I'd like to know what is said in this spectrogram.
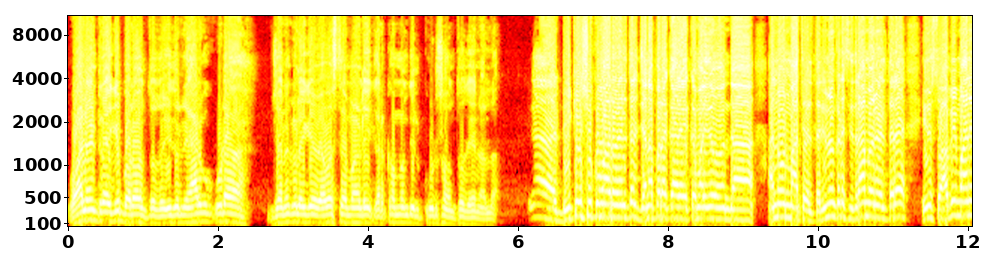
ವಾಲಂಟಿಯರ್ ಆಗಿ ಬರುವಂತದ್ದು. ಇದನ್ನ ಯಾರಿಗೂ ಕೂಡ ಜನಗಳಿಗೆ ವ್ಯವಸ್ಥೆ ಮಾಡಿ ಕರ್ಕೊಂಬಂದು ಇಲ್ಲಿ ಕೂಡಿಸುವಂತದ್ದು ಏನಲ್ಲ. ಈಗ ಡಿ ಕೆ ಶಿವಕುಮಾರ್ ಅವರು ಹೇಳ್ತಾರೆ ಜನಪರ ಕಾರ್ಯಕ್ರಮ ಇದು ಒಂದು ಅನ್ನೋ ಒಂದು ಮಾತು ಹೇಳ್ತಾರೆ. ಇನ್ನೊಂದ್ ಕಡೆ ಸಿದ್ದರಾಮಯ್ಯ ಅವರು ಹೇಳ್ತಾರೆ ಇದು ಸ್ವಾಭಿಮಾನಿ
